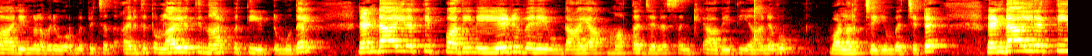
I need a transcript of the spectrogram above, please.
കാര്യങ്ങൾ അവർ ഓർമ്മിപ്പിച്ചത്. ആയിരത്തി തൊള്ളായിരത്തി നാൽപ്പത്തി എട്ട് മുതൽ രണ്ടായിരത്തി പതിനേഴ് വരെ ഉണ്ടായ മതജനസംഖ്യാ വ്യതിയാനവും വളർച്ചയും വെച്ചിട്ട് രണ്ടായിരത്തി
